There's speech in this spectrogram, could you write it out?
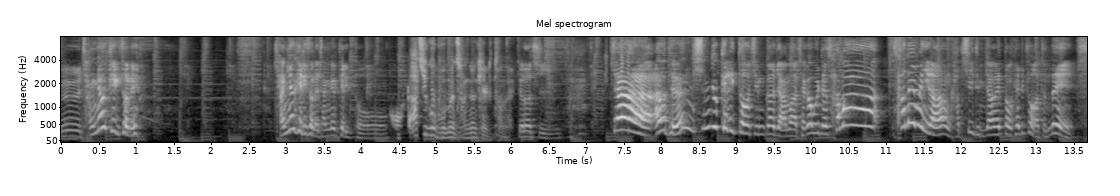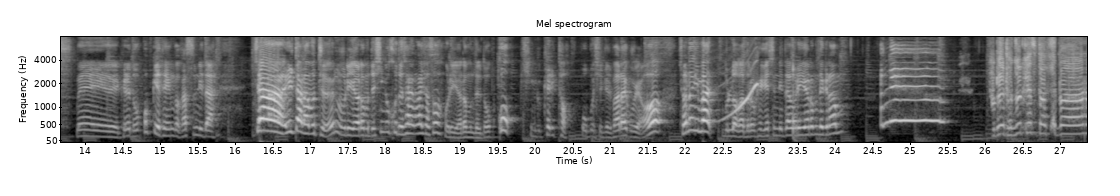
그 작년 캐릭터네요 작년 캐릭터네 작년 캐릭터 어, 따지고 보면 작년 캐릭터네. 그렇지. 자, 아무튼 신규 캐릭터 지금까지 아마 제가 볼 때 사마 사내맨이랑 같이 등장했던 캐릭터 같은데, 네, 그래도 뽑게 된 것 같습니다. 자, 일단 아무튼 우리 여러분들 신규 코드 사용하셔서 우리 여러분들도 꼭 신규 캐릭터 뽑으시길 바라고요. 저는 이만 물러가도록 하겠습니다. 우리 여러분들 그럼 다들 던전 캐스트 합시다.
